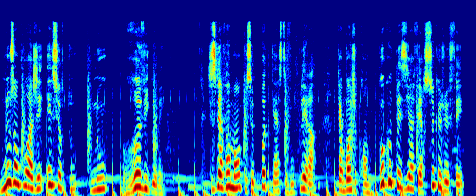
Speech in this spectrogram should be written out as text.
nous encourager et surtout nous revigorer. J'espère vraiment que ce podcast vous plaira car moi je prends beaucoup de plaisir à faire ce que je fais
